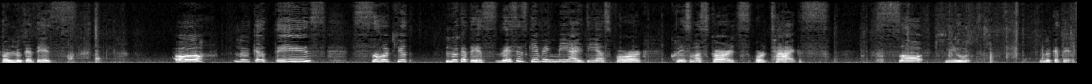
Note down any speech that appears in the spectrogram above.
but look at this. Oh look at this. So cute. Look at this. This is giving me ideas for christmas cards or tags. So cute. Look at this.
